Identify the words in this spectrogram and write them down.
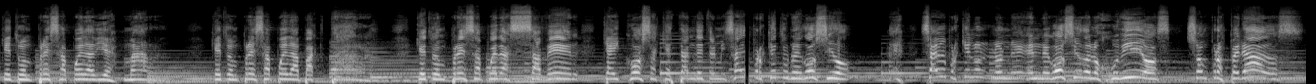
que tu empresa pueda diezmar, que tu empresa pueda pactar, que tu empresa pueda saber que hay cosas que están determinadas. ¿Sabe por qué tu negocio? Eh, ¿Sabe por qué el negocio de los judíos son prosperados?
